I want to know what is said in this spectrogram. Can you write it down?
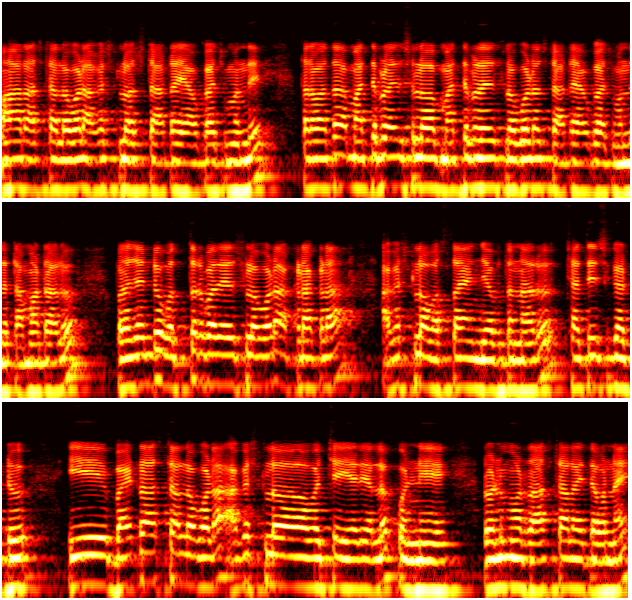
మహారాష్ట్రలో కూడా ఆగస్టులో స్టార్ట్ అయ్యే అవకాశం ఉంది. తర్వాత మధ్యప్రదేశ్లో మధ్యప్రదేశ్లో కూడా స్టార్ట్ అయ్యే అవకాశం ఉంది టమాటాలు. ప్రజెంట్ ఉత్తరప్రదేశ్లో కూడా అక్కడక్కడ ఆగస్టులో వస్తాయని చెబుతున్నారు. ఛత్తీస్గఢ్ ఈ బయట రాష్ట్రాల్లో కూడా ఆగస్టులో వచ్చే ఏరియాలో కొన్ని రెండు మూడు రాష్ట్రాలు అయితే ఉన్నాయి.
